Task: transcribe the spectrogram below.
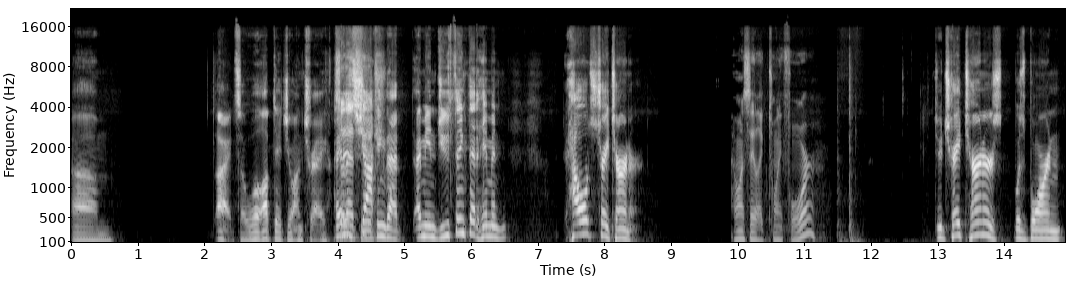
Um. All right, so we'll update you on Trey. So it is shocking huge. that I mean, do you think that him and how old's Trea Turner? I want to say like 24. Dude, Trea Turner's was born.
